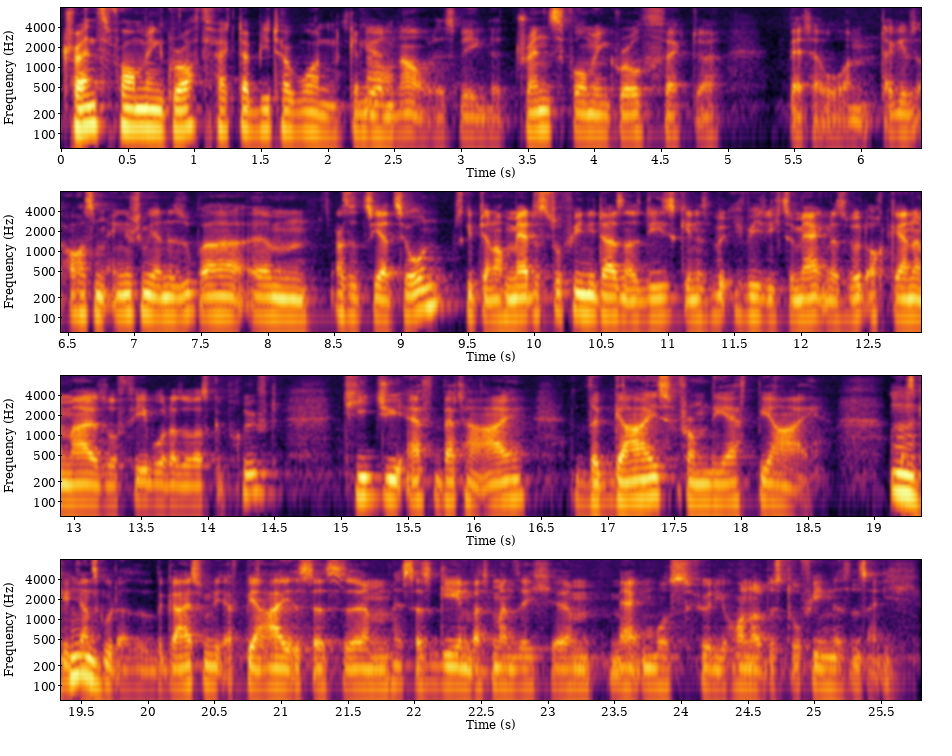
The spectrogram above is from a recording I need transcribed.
Transforming Growth Factor Beta 1, genau. Genau, deswegen der Transforming Growth Factor One. Da gibt es auch aus dem Englischen wieder eine super ähm, Assoziation. Es gibt ja noch mehr Dystrophien, die da sind. Also dieses Gen ist wirklich wichtig zu merken. Das wird auch gerne mal so Febo oder sowas geprüft. TGF Beta I, The Guys from the FBI. Das geht ganz gut. Also The Guys from the FBI ist das, ähm, ist das Gen, was man sich ähm, merken muss für die Hornhautdystrophien. Das ist eigentlich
